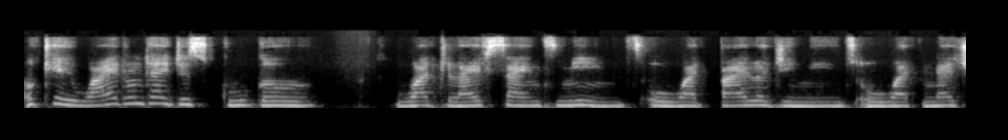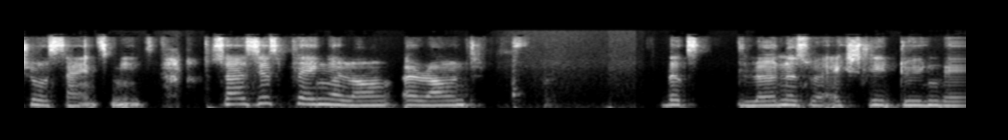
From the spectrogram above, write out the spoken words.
okay, why don't I just Google what life science means, or what biology means, or what natural science means? So I was just playing along around. The learners were actually doing there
